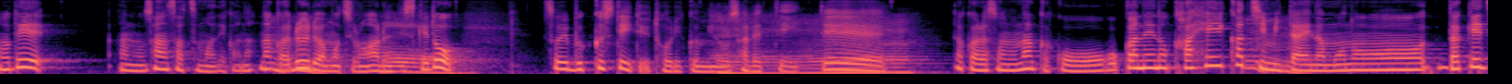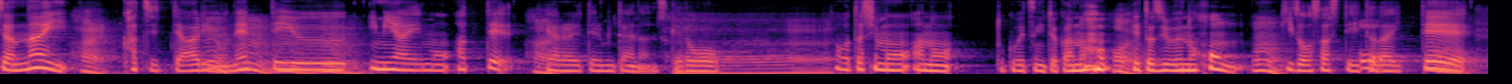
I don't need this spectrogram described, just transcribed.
ので、あの3冊までかな。なんかルールはもちろんあるんですけど、そういうブックステイという取り組みをされていてへだからそのなんかこうお金の貨幣価値みたいなものだけじゃない価値ってあるよねっていう意味合いもあってはいやられてるみたいなんですけど。私もあの特別にというかあの、はい。えっと、自分の本うん寄贈させていただいて、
